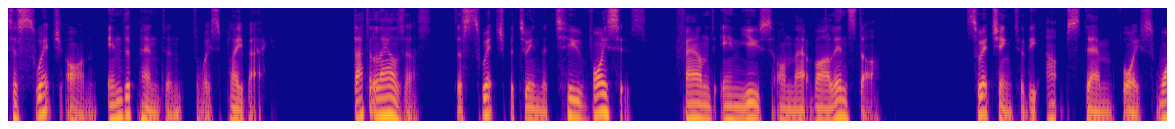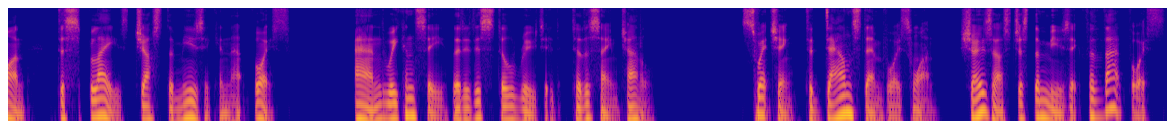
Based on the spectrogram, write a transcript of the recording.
to switch on independent voice playback. That allows us to switch between the two voices found in use on that violin staff. Switching to the up stem voice 1 displays just the music in that voice, and we can see that it is still routed to the same channel. Switching to downstem voice 1 shows us just the music for that voice,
